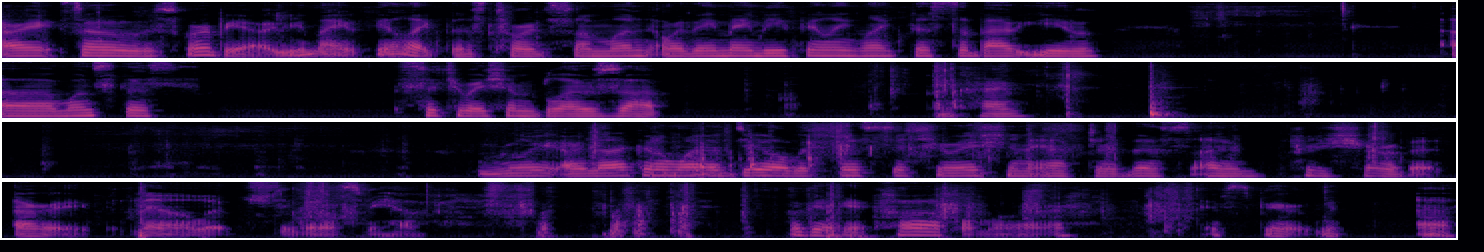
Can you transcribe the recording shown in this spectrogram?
All right, so Scorpio, you might feel like this towards someone, or they may be feeling like this about you. Uh, once this situation blows up. Okay. Really are not going to want to deal with this situation after this. I'm pretty sure of it. All right, now let's see what else we have. We're going to get a couple more. If spirit with ah,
